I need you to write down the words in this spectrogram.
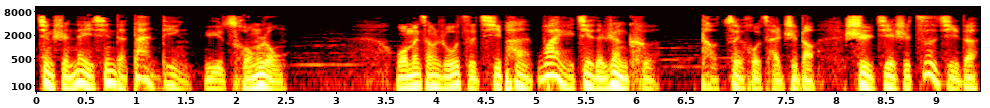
竟是内心的淡定与从容。我们曾如此期盼外界的认可，到最后才知道，世界是自己的，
